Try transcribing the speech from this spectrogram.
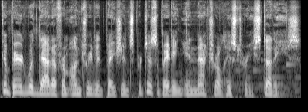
compared with data from untreated patients participating in natural history studies.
